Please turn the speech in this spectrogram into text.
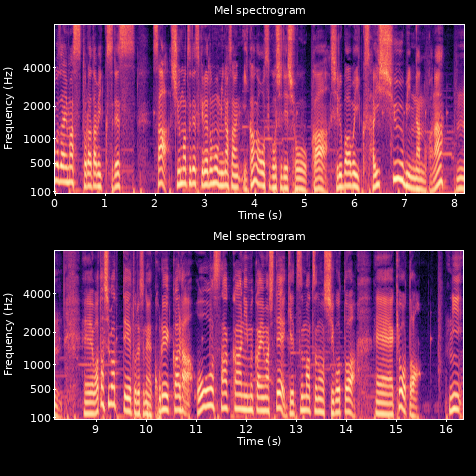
うございます。トラタビックスです。さあ、週末ですけれども、皆さんいかがお過ごしでしょうか？シルバーウィーク最終日になるのかな？うん。えー私はって、えっとですね、これから大阪に向かいまして、月末の仕事、えー京都に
